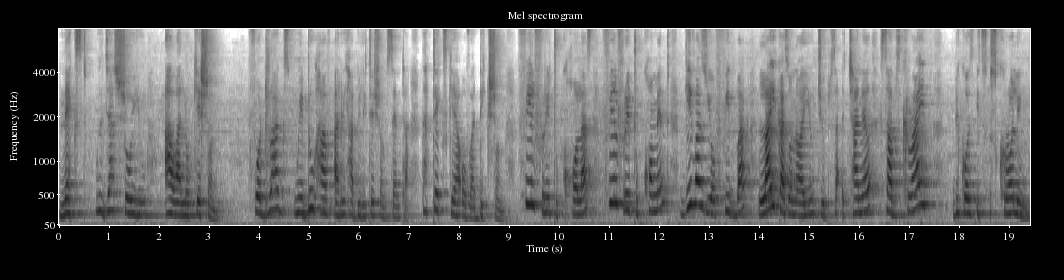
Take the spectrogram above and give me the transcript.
next will just show you our location. For drugs, we do have a rehabilitation center that takes care of addiction. Feel free to call us, feel free to comment, give us your feedback, like us on our YouTube channel, subscribe because it's scrolling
